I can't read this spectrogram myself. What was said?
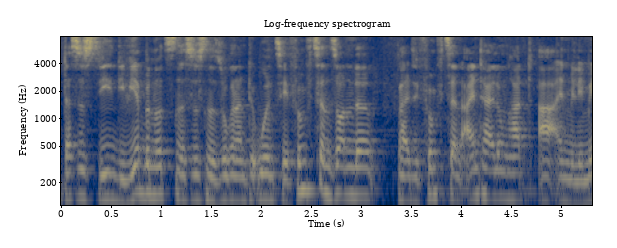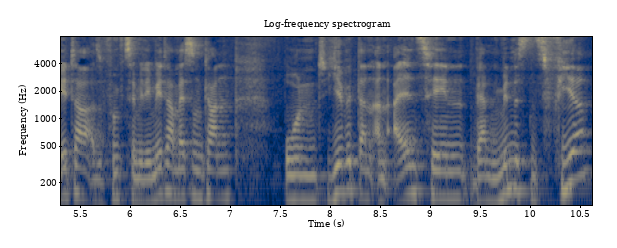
das ist die, die wir benutzen, das ist eine sogenannte UNC 15 Sonde, weil sie 15 Einteilungen hat, a 1 mm, also 15 mm messen kann. Und hier wird dann an allen Zähnen werden mindestens vier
